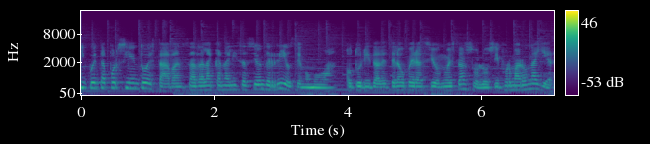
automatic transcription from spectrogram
50% está avanzada la canalización de ríos en Omoa. Autoridades de la operación No Están Solos informaron ayer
